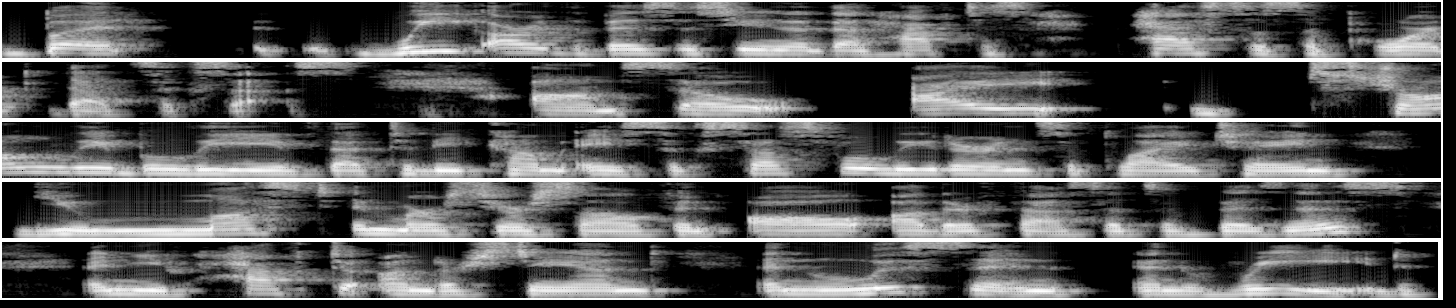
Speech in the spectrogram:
but we are the business unit that have to has to support that success. Um, so I strongly believe that to become a successful leader in supply chain, you must immerse yourself in all other facets of business, and you have to understand and listen and read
